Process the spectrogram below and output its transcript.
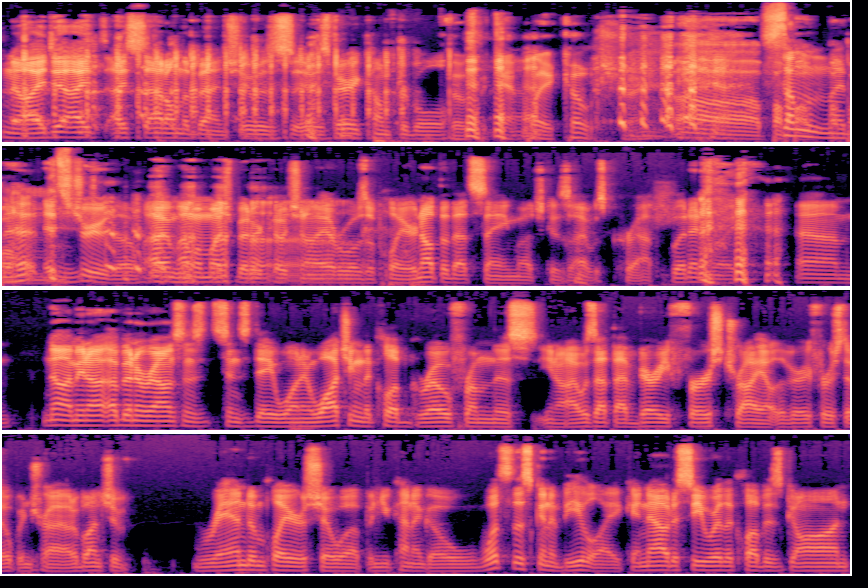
no, I did. I, I sat on the bench. It was it was very comfortable. Those that can't play coach. Right? Oh, Something like that. It's true though. I'm, I'm a much better coach than I ever was a player. Not that that's saying much because I was crap. But anyway, um, no, I mean I, I've been around since since day one and watching the club grow from this. You know, I was at that very first tryout, the very first open tryout. A bunch of random players show up, and you kind of go, "What's this going to be like?" And now to see where the club has gone.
